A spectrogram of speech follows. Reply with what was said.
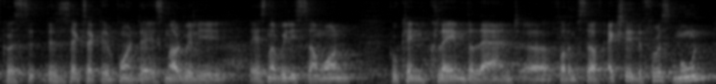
because this is exactly the point. There is not really there is not really someone who can claim the land uh, for themselves. Actually, the first moon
